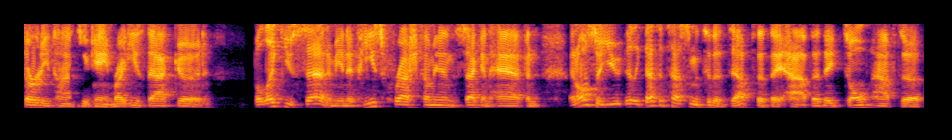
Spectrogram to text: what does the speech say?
30 times a game, right? He's that good. But like you said, I mean, if he's fresh coming in the second half, and and also you like that's a testament to the depth that they have that they don't have to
